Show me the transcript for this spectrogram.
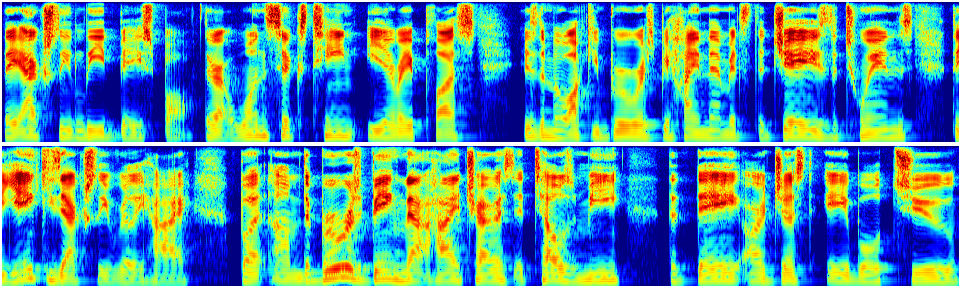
they actually lead baseball. They're at 116 ERA plus is the Milwaukee Brewers. Behind them, it's the Jays, the Twins, the Yankees actually really high. But um, the Brewers being that high, Travis, it tells me that they are just able to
